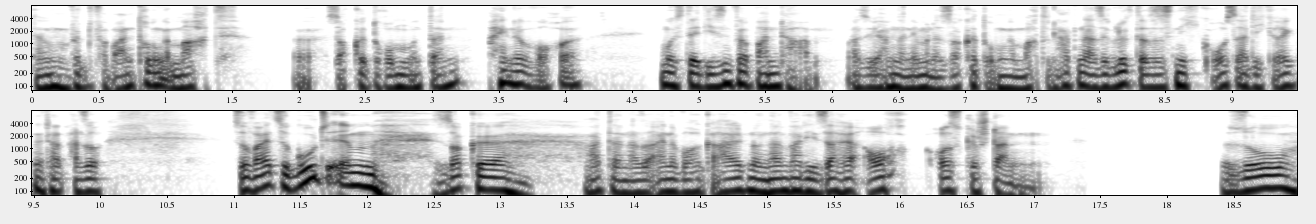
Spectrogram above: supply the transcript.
dann wird Verband drum gemacht, äh, Socke drum und dann eine Woche muss der diesen Verband haben. Also wir haben dann immer eine Socke drum gemacht und hatten also Glück, dass es nicht großartig geregnet hat. Also Soweit, so gut. Im Socke hat dann also eine Woche gehalten und dann war die Sache auch ausgestanden. So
